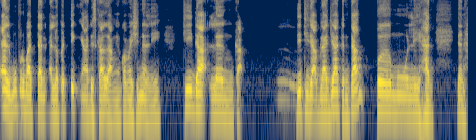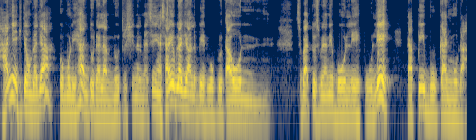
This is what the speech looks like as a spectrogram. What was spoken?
ilmu perubatan alopatik yang ada sekarang yang konvensional ni tidak lengkap. Hmm. Dia tidak belajar tentang pemulihan. Dan hanya kita orang belajar pemulihan tu dalam nutritional medicine yang saya belajar lebih 20 tahun. Sebab tu sebenarnya boleh pulih tapi bukan mudah.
